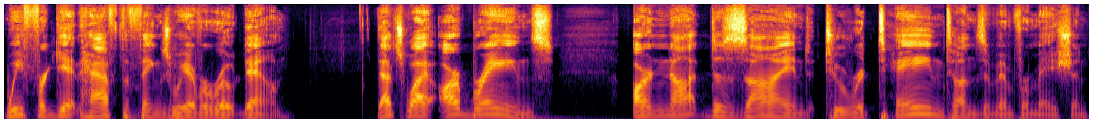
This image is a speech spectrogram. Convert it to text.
We forget half the things we ever wrote down. That's why our brains are not designed to retain tons of information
